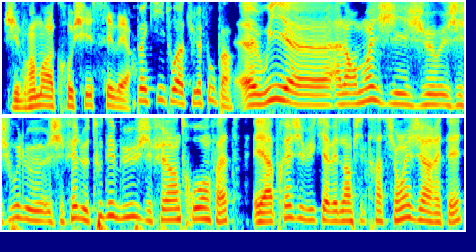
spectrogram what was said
J'ai vraiment accroché sévère. Punky, toi, tu l'as fait ou pas? Euh, oui, euh, alors moi j'ai joué le j'ai fait le tout début, j'ai fait l'intro en fait et après j'ai vu qu'il y avait de l'infiltration et j'ai arrêté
